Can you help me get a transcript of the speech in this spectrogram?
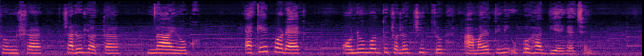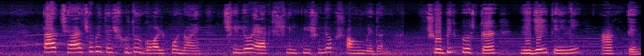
সংসার, চারুলতা, নায়ক, একের পর এক অনবদ্য চলচ্চিত্র আমাদের তিনি উপহার দিয়ে গেছেন। তার ছায়াছবিতে শুধু গল্প নয়, ছিল এক শিল্পী সুলভ সংবেদন। ছবির পোস্টার নিজেই তিনি আঁকতেন।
